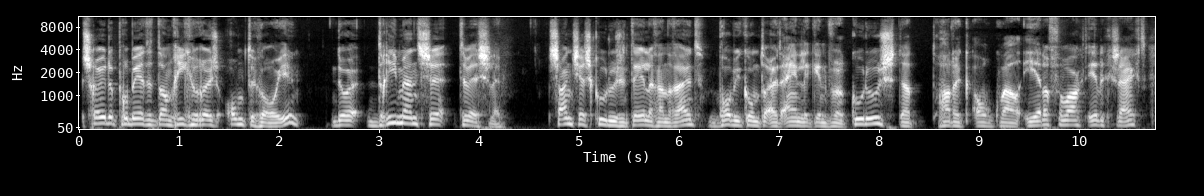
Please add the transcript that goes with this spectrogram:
Schreuder probeert het dan rigoureus om te gooien. Door drie mensen te wisselen. Sanchez, Kudus en Taylor gaan eruit. Bobby komt er uiteindelijk in voor Kudus. Dat had ik ook wel eerder verwacht, eerlijk gezegd.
